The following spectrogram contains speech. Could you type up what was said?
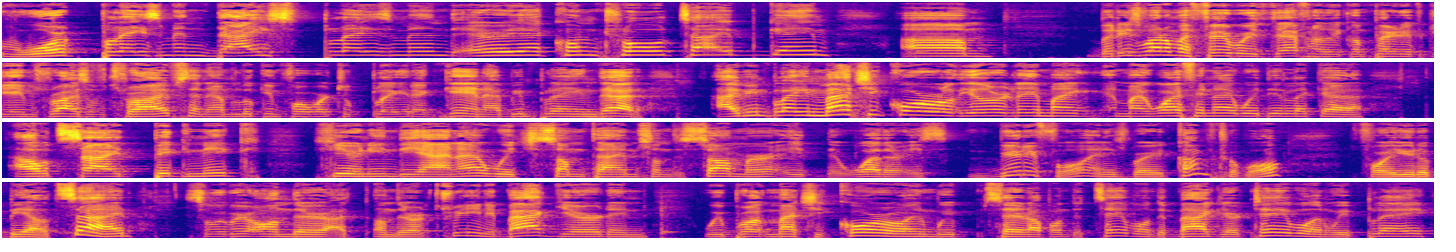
work placement, dice placement, area control type game. Um, but it's one of my favorites, definitely competitive games, Rise of Tribes, and I'm looking forward to play it again. I've been playing that. I've been playing Machikoro the other day. My my wife and I we did like a outside picnic here in Indiana, which sometimes on the summer it, the weather is beautiful and it's very comfortable for you to be outside. So we were under under a tree in the backyard, and we brought Machikoro and we set it up on the table, on the backyard table, and we play,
